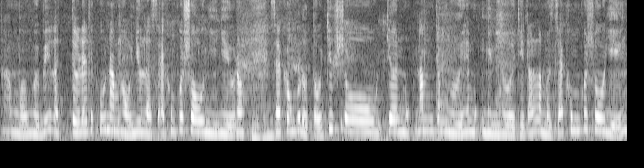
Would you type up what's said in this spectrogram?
à, mọi người biết là từ đây tới cuối năm hầu như là sẽ không có show nhiều nhiều đâu Dạ, đúng. sẽ không có được tổ chức show trên một năm trăm người hay một nghìn người thì đó là mình sẽ không có show diễn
